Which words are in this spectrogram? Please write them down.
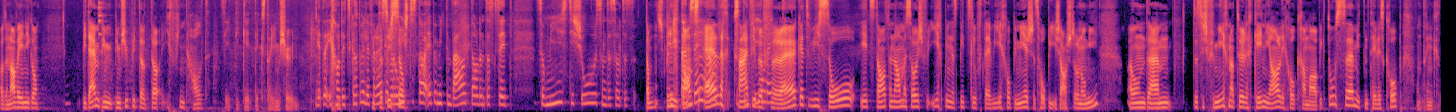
oder noch weniger. Bei dem, beim, beim Jupiter, da, ich finde halt das Etikett extrem schön. Ja, ich wollte jetzt gerade fragen, das warum ist so- ist das da eben mit dem Weltall und das sieht so mystisch aus und so, das Da bin ich ganz an, ehrlich gesagt überfragt, wieso jetzt da der Name so ist. Ich bin ein bisschen auf den Weg. Bei mir ist das Hobby ist Astronomie und ähm, das ist für mich natürlich genial. Ich hocke am Abend draußen mit dem Teleskop und trinke.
